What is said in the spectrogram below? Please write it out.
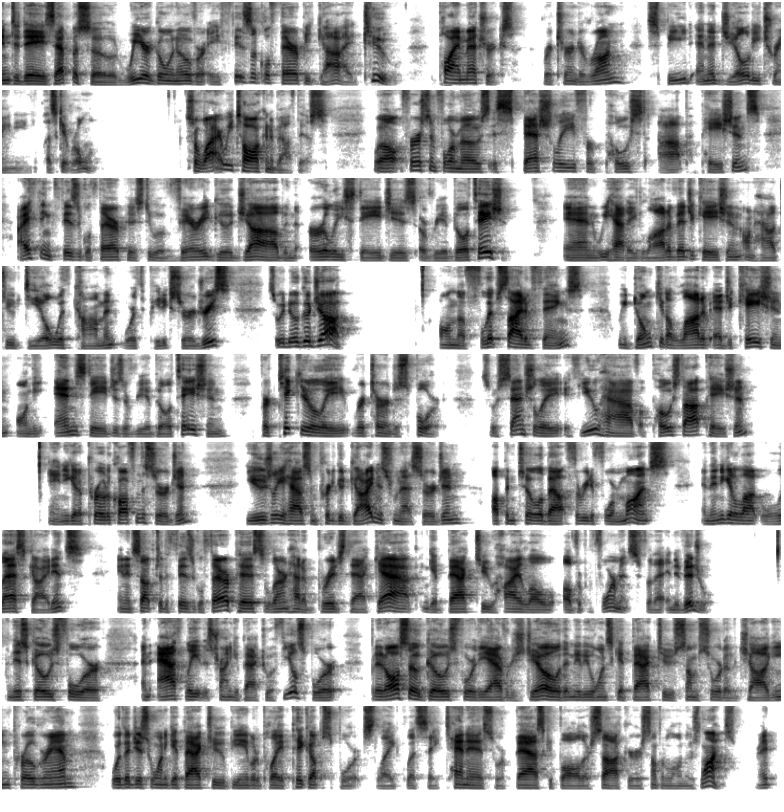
In today's episode, we are going over a physical therapy guide to plyometrics, return to run, speed, and agility training. Let's get rolling. So, why are we talking about this? Well, first and foremost, especially for post op patients, I think physical therapists do a very good job in the early stages of rehabilitation. And we had a lot of education on how to deal with common orthopedic surgeries. So we do a good job. On the flip side of things, we don't get a lot of education on the end stages of rehabilitation, particularly return to sport. So essentially, if you have a post op patient and you get a protocol from the surgeon, usually you have some pretty good guidance from that surgeon up until about three to four months. And then you get a lot less guidance. And it's up to the physical therapist to learn how to bridge that gap and get back to high level of a performance for that individual. And this goes for an athlete that's trying to get back to a field sport, but it also goes for the average Joe that maybe wants to get back to some sort of jogging program, or they just want to get back to being able to play pickup sports like, let's say, tennis or basketball or soccer or something along those lines, right?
